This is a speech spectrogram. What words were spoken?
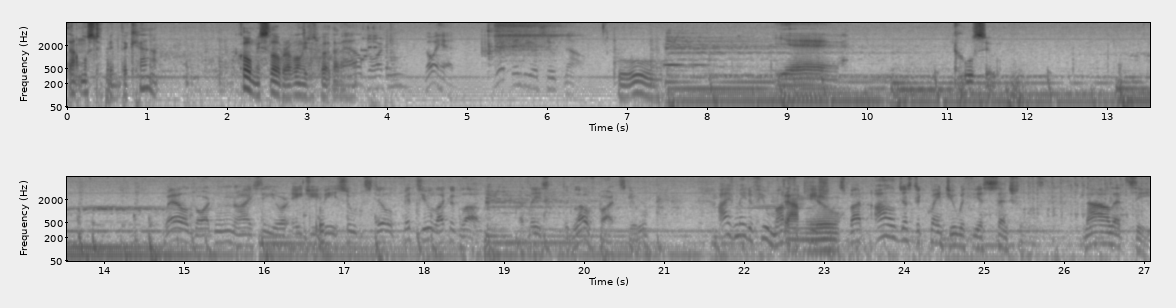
That must have been the cat. Call me slow, but I've only just worked that Well, out. Gordon, go ahead. Slip into your suit now. Ooh. Yeah. Cool suit. Well, Gordon, I see your HEV suit still fits you like a glove. At least the glove parts do. I've made a few modifications, but I'll just acquaint you with the essentials. Now let's see.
